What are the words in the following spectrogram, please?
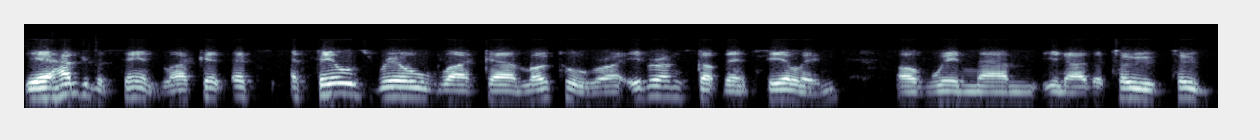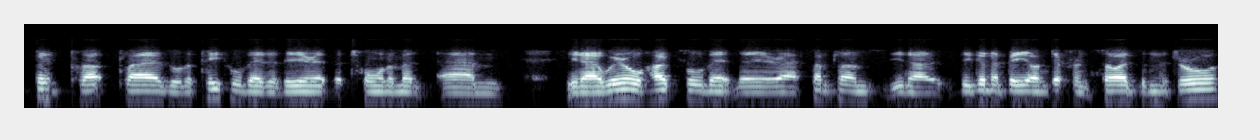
Yeah, hundred percent. Like it, it, it feels real, like uh, local, right? Everyone's got that feeling of when um, you know the two two big players or the people that are there at the tournament. Um, you know, we're all hopeful that they're uh, sometimes, you know, they're going to be on different sides in the draw.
